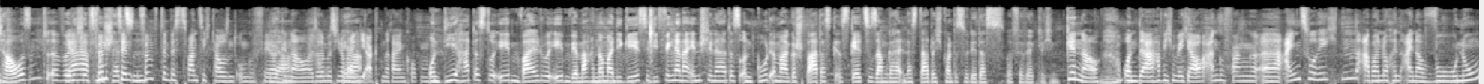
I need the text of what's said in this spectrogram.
20.000 äh, würde ich ja, jetzt mal 15, schätzen. 15 bis 20.000 ungefähr, Ja. genau. Also da muss ich nochmal Ja. in die Akten reingucken. Und die hattest du eben, weil du eben, wir machen nochmal die Geste, die Finger nach innen stehen hattest und gut immer gespart hast, das Geld zusammengehalten hast. Dadurch konntest du dir das verwirklichen. genau. Mhm. Und da habe ich mich ja auch angefangen äh, einzurichten, aber noch in einer Wohnung.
